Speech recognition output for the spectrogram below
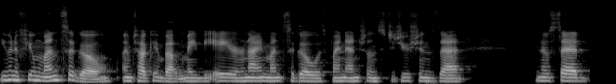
even a few months ago. I'm talking about maybe eight or nine months ago with financial institutions that, you know, said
